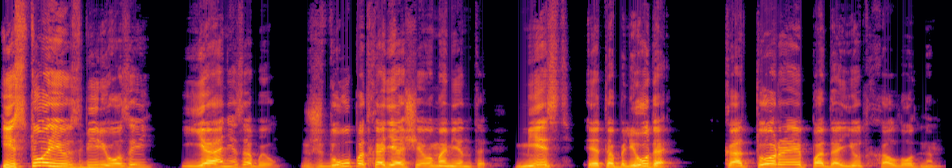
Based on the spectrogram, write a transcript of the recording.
Историю с березой я не забыл. Жду подходящего момента. Месть – это блюдо, которое подают холодным.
